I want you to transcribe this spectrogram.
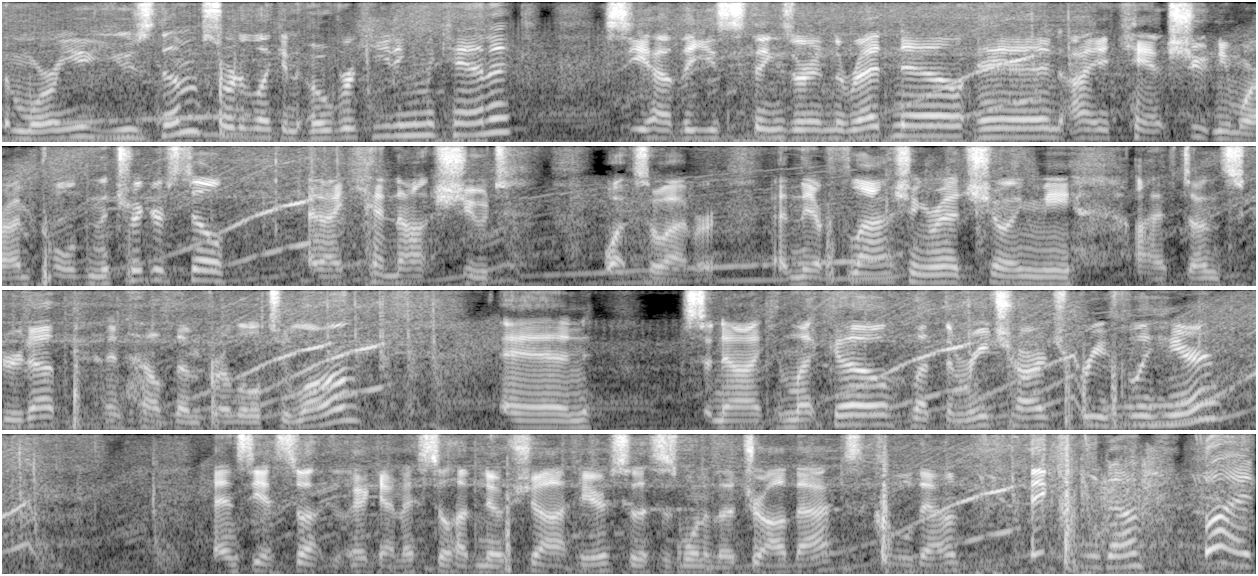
the more you use them, sort of like an overheating mechanic. See how these things are in the red now, and I can't shoot anymore. I'm holding the trigger still, and I cannot shoot whatsoever. And they're flashing red, showing me I've done screwed up and held them for a little too long. And so now I can let go, let them recharge briefly here. And see, I still, again, I still have no shot here, so this is one of the drawbacks. Cooldown, big cooldown, but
